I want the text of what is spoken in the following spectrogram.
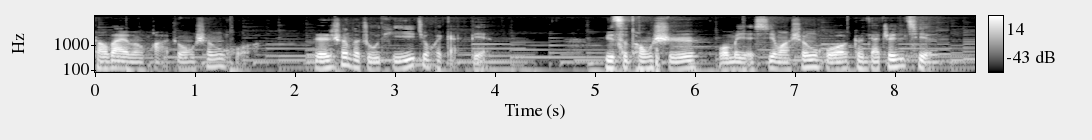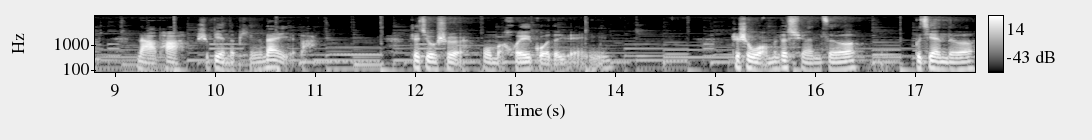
到外文化中生活，人生的主题就会改变。与此同时，我们也希望生活更加真切，哪怕是变得平淡也罢。这就是我们回国的原因。这是我们的选择，不见得。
